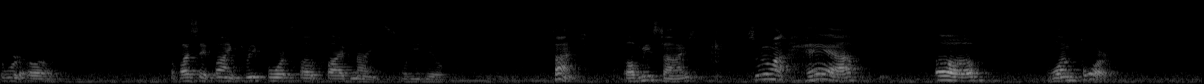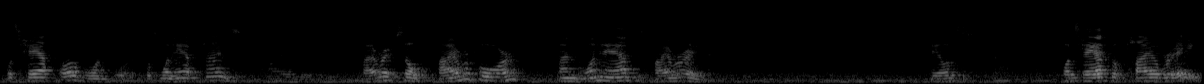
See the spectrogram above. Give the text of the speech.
The word of. If I say find three fourths of five ninths, what do you do? Times. Of means times. So we want half of one fourth. What's half of one fourth? What's one half times? Pi over eight. So pi over four times one half is pi over eight. Okay, let's, what's half of pi over eight?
